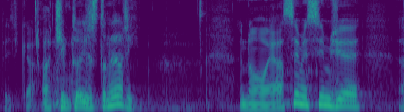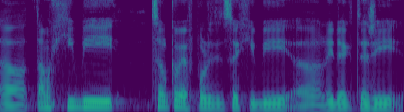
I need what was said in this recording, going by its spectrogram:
teďka. A čím to je, že se to nedaří? No, já si myslím, že uh, tam chybí, celkově v politice chybí lidé, kteří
